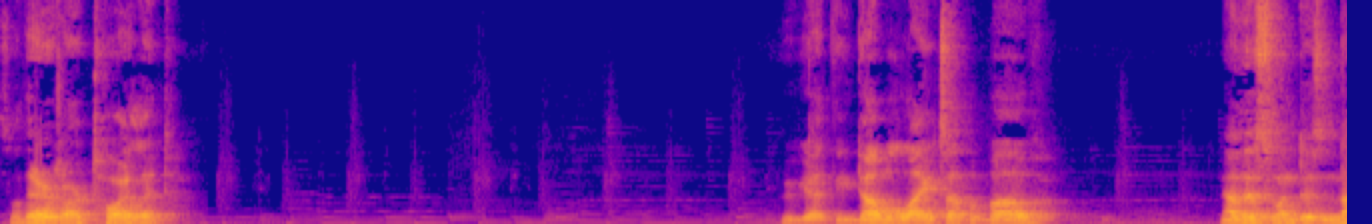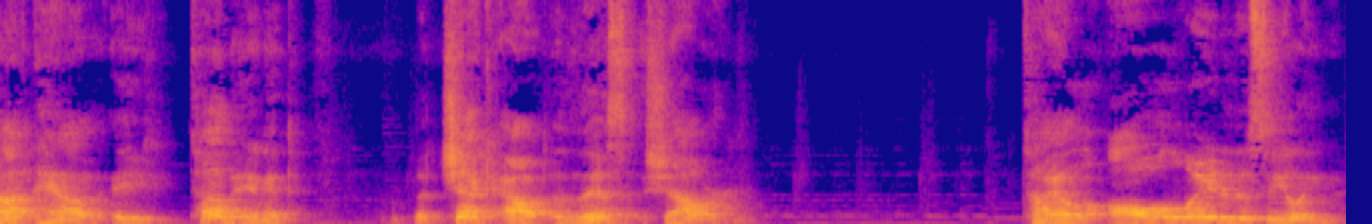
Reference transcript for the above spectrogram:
So there's our toilet. We've got the double lights up above. Now this one does not have a tub in it, but check out this shower. Tile all the way to the ceiling.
